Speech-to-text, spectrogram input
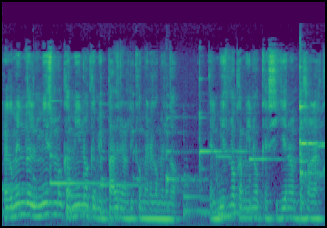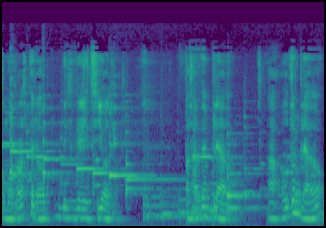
Recomiendo el mismo camino que mi padre rico me recomendó, el mismo camino que siguieron personas como Ross Perot, Bill Gates y otros. Pasar de empleado a autoempleado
